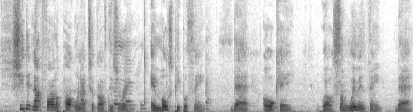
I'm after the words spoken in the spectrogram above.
she did not fall apart when I took off this ring. And most people think that, okay, well, some women think that,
